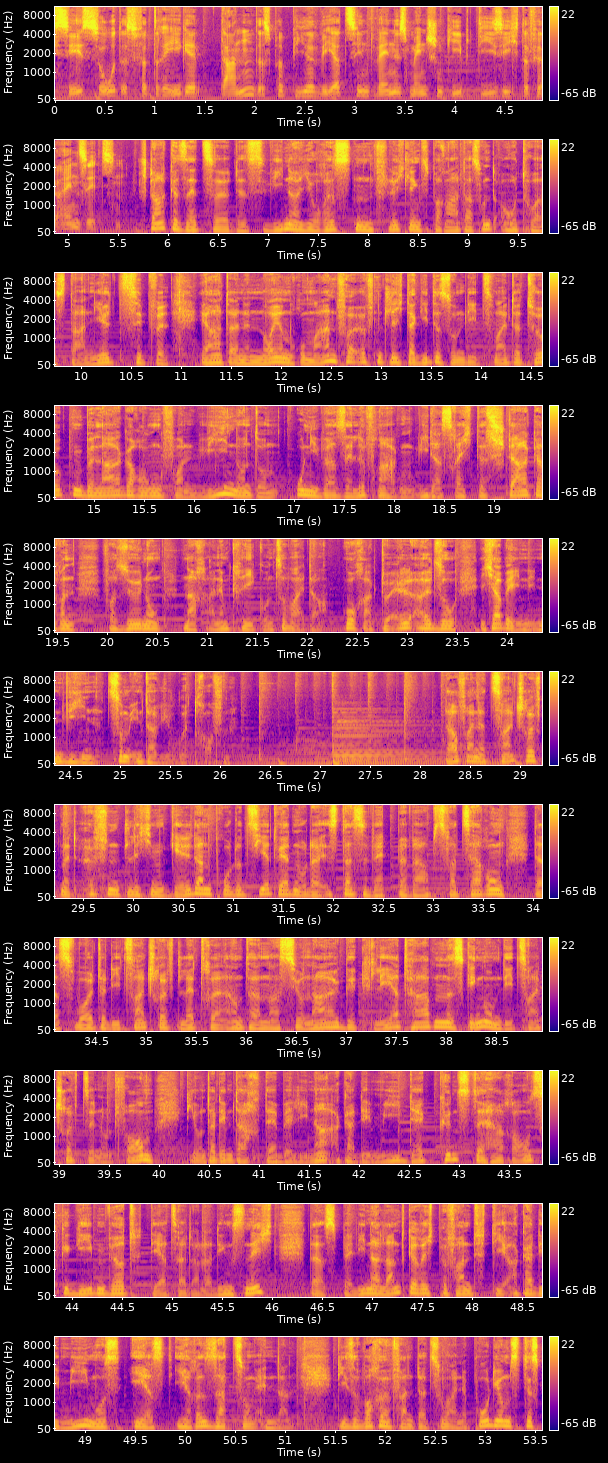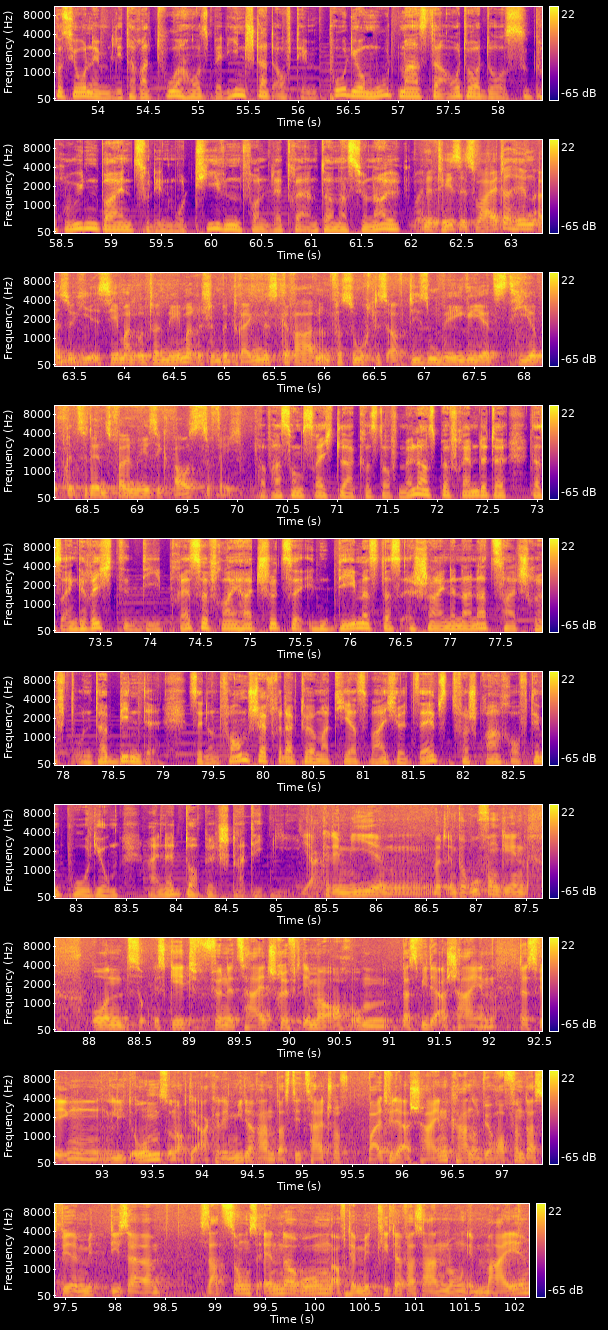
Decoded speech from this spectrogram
Ich sehe es so, dass Verträge dann das Papier wert sind, wenn es Menschen gibt, die sich dafür einsetzen. Starke Sätze des Wiener Juristen, Flüchtlingsberaters und Autors Daniel Zipfel. Er hat einen neuen Roman veröffentlicht, da geht es um die zweite Türkenbelagerung von Wien und um universelle Fragen wie das Recht des Stärkeren, Versöhnung nach einem Krieg und so weiter. Hochaktuell also, ich habe ihn in Wien zum Interview getroffen. Darf eine Zeitschrift mit öffentlichen Geldern produziert werden oder ist das Wettbewerbsverzerrung? Das wollte die Zeitschrift Lettre International geklärt haben. Es ging um die Zeitschrift Sinn und Form, die unter dem Dach der Berliner Akademie der Künste herausgegeben wird, derzeit allerdings nicht. Das Berliner Landgericht befand, die Akademie muss erst ihre Satzung ändern. Diese Woche fand dazu eine Podiumsdiskussion im Literaturhaus Berlin statt. Auf dem Podium mutmaßte Autor Durs aus Grünbein zu den Motiven von Lettre International. Meine These ist weiterhin, also hier ist jemand unternehmerisch in Bedrängnis geraten und versucht es auf diesem Wege jetzt hier präzedenzfallmäßig auszufechten. Verfassungsrechtler Christoph Möllers befremdete, dass ein Gericht die Pressefreiheit schütze, indem es das Erscheinen einer Zeitschrift unterbinde. Sinn- und Formchefredakteur Matthias Weichelt selbst versprach auf dem Podium eine Doppelstrategie. Die Akademie ähm, wird in Berufung gehen. Und es geht für eine Zeitschrift immer auch um das Wiedererscheinen. Deswegen liegt uns und auch der Akademie daran, dass die Zeitschrift bald wieder erscheinen kann. Und wir hoffen, dass wir mit dieser Satzungsänderung auf der Mitgliederversammlung im Mai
